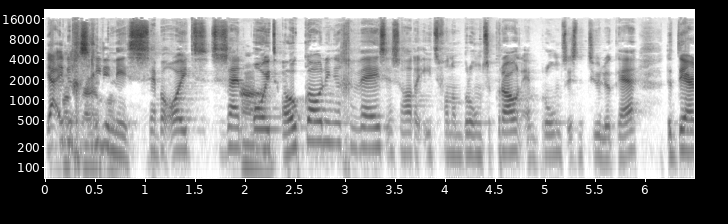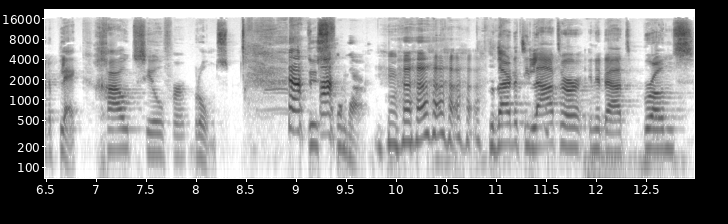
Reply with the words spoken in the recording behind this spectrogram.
Ja, in de geschiedenis. Ze, hebben ooit, ze zijn Ah. ooit ook koningen geweest en ze hadden iets van een bronzen kroon. En brons is natuurlijk hè, de derde plek. Goud, zilver, brons. Dus vandaar. Vandaar dat hij later inderdaad Bronze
